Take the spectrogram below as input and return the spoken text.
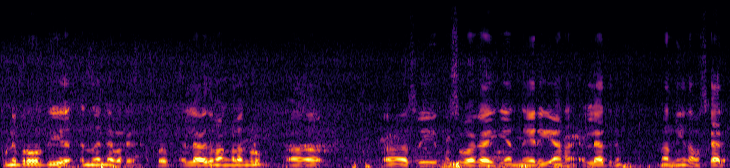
പുണ്യപ്രവൃത്തി എന്ന് തന്നെ പറയാം. അപ്പം എല്ലാവിധ മംഗളങ്ങളും ശ്രീ മുസ്തഫ കായിക്ക് ഞാൻ നേരുകയാണ്. എല്ലാത്തിനും നന്ദി നമസ്കാരം.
